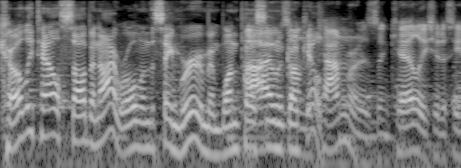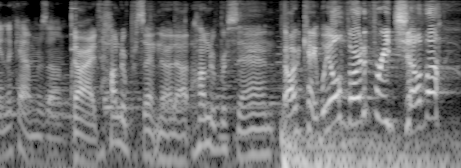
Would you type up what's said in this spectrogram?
Curly Tail, Sub, and I were all in the same room and one person I was got on killed. the cameras, and Curly should have seen the cameras on. All right, 100% no doubt. 100%. Okay, we all voted for each other?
